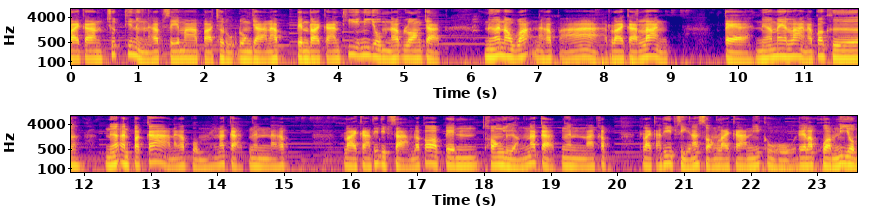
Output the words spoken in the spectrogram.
รายการชุดที่1นะครับเสมาป่าฉรุโรงยานะครับ เป็นรายการที่นิยมนะครับรองจากเนื้อนวะนะครับอ่ารายการล่าง แต่เนื้อไม่ล่างนะครับก็คือเนื้ออันปาก้านะครับ ผมหน้ากากเงินนะครับ รายการที่ 13 แล้วก็เป็นทองเหลืองหน้ากากเงินนะครับ รายการที่14นะสองรายการนี้โอ้โหได้รับความนิยม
